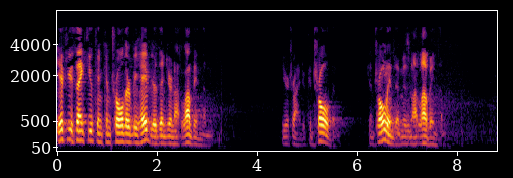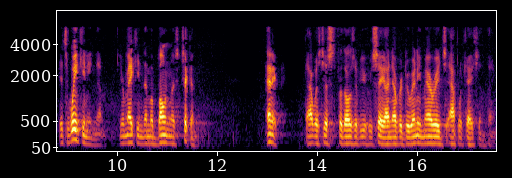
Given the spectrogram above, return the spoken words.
If you think you can control their behavior, then you're not loving them. You're trying to control them. Controlling them is not loving them. It's weakening them. You're making them a boneless chicken. Anyway, that was just for those of you who say I never do any marriage application things.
